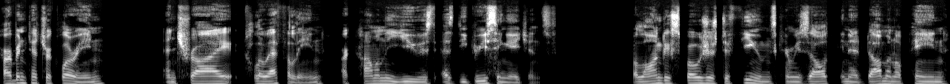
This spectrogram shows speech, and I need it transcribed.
Carbon tetrachloride and trichloroethylene are commonly used as degreasing agents. Prolonged exposures to fumes can result in abdominal pain,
